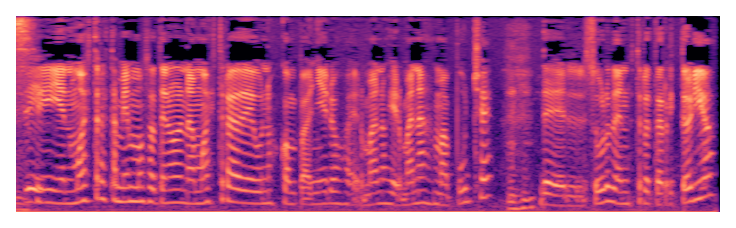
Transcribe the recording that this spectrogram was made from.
Sí. en muestras también vamos a tener una muestra de unos compañeros, hermanos y hermanas mapuche del sur de nuestro territorio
